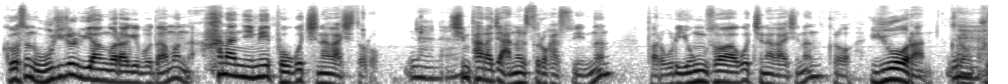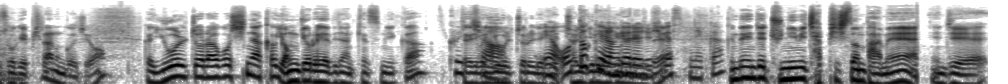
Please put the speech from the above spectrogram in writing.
그것은 우리를 위한 거라기보다는 하나님이 보고 지나가시도록 네, 네. 심판하지 않을수록 할 수 있는 바로 우리 용서하고 지나가시는 그런 유월한 그런 네. 구속의 피라는 거죠. 그러니까 유월절하고 신약하고 연결을 해야 되지 않겠습니까? 그렇죠. 유월절을 얘기 예, 어떻게 연결해 얘기했는데 주시겠습니까? 근데 이제 주님이 잡히시던 밤에 이제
